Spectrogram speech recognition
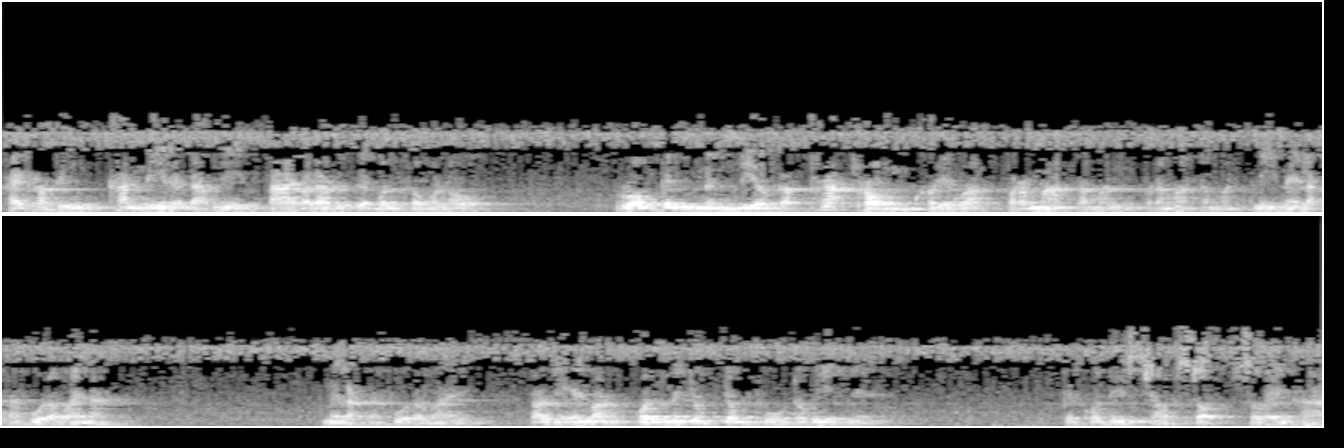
ใครเข้าถึงขั้นนี้ระดับนี้ตายไปแล้วไปเกิดบนพรหมโลก รวมเป็นหนึ่งเดียวกับพระพรหมเขาเรียกว่าปรมาตมันปรมาตมันนี่ในหลักท่านพูดเอาไว้นะ ในหลักท่านพูดเอาไว้ เราจะเห็นว่าคนในยุคจมพูทวีปเนี่ย เป็นคนที่ชอบสอบแสวงหา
